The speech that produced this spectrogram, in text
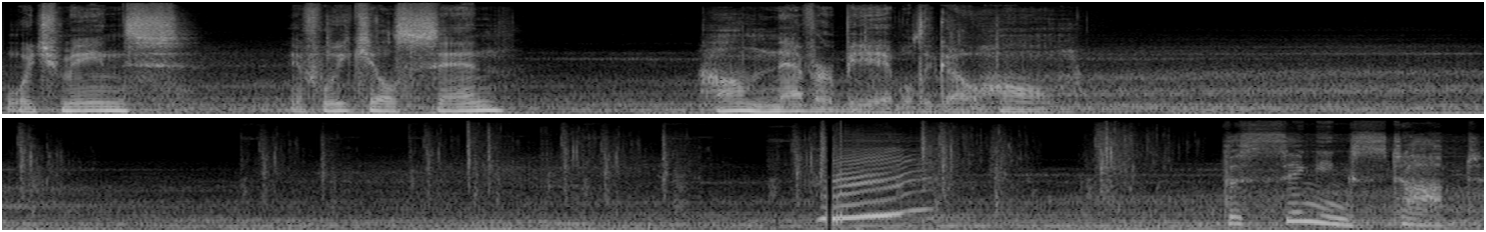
Which means, if we kill Sin, I'll never be able to go home. The singing stopped.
